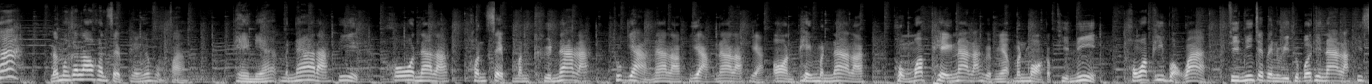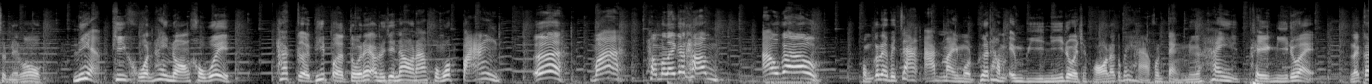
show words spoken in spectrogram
ฮะแล้วมันก็เล่าคอนเซปต์เพลงให้ผมฟัง เพลงเนี้ยมันน่ารักพี่โคตรน่ารักคอนเซปต์มันคือน่ารัก ทุกอย่างน่ารักอยากน่ารักอยากอ่อนเพลงมันน่ารัก ผมว่าเพลงน่ารักแบบเนี้ยมันเหมาะกับทีนี่เพราะว่าพี่บอกว่าทีนี่จะเป็นวีทูเบอร์ที่น่ารักที่สุดในโลกเนี่ยพี่ควรให้น้องเขาเว้ย ถ้าเกิดพี่เปิดตัวได้ออริจินัลนะ ผมว่าปัง เออ มาทำอะไรก็ทำเอาก็เอา ผมก็เลยไปจ้างอาร์ตใหม่หมดเพื่อทำ MV นี้โดยเฉพาะแล้วก็ไปหาคนแต่งเนื้อให้เพลงนี้ด้วย แล้วก็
